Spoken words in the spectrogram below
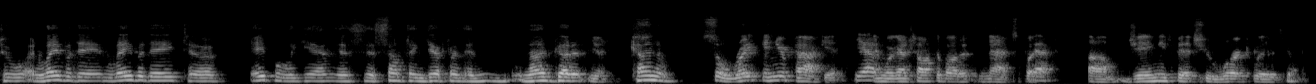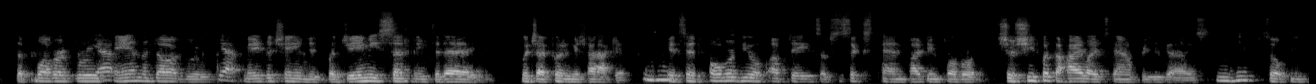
to Labor Day, Labor Day to April again is, is something different, and, and I've got it Yeah. kind of, So right in your packet, Yeah, and we're gonna talk about it next, but yeah, um, Jamie Fitch, who worked with the Plover group Yeah. and the dog group. Yeah. Made the changes, but Jamie sent me today, which I put in your packet. Mhm. It said overview of updates of six ten piping Plover. So she put the highlights down for you guys. So if you,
